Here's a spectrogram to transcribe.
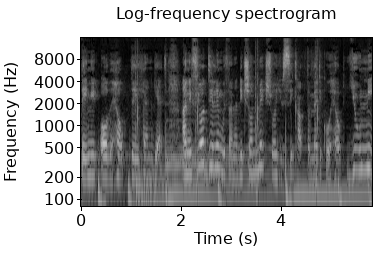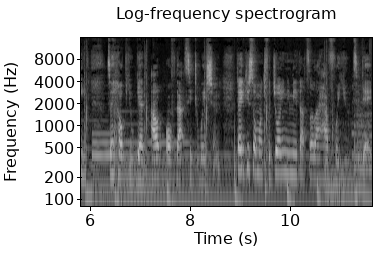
They need all the help they can get. And if you're dealing with an addiction, make sure you seek out the medical help you need to help you get out of that situation. Thank you so much for joining me. That's all I have for you today.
